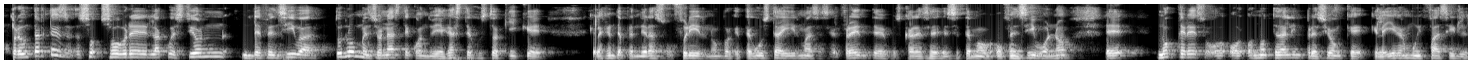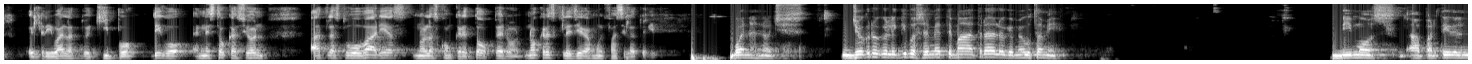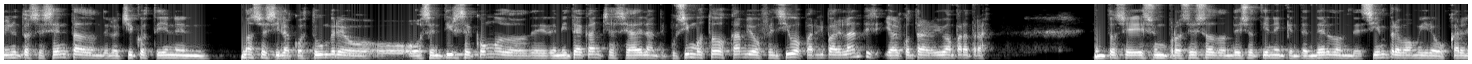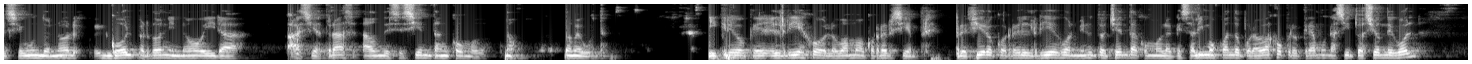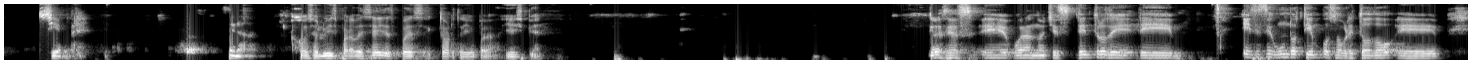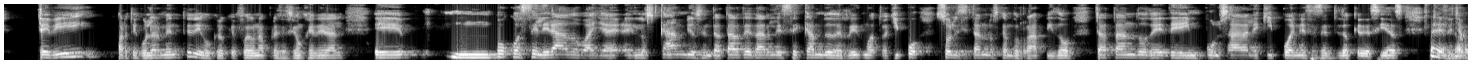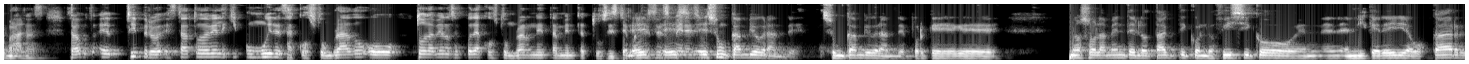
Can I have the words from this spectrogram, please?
preguntarte sobre la cuestión defensiva. Tú lo mencionaste cuando llegaste justo aquí que, que, la gente aprendiera a sufrir, ¿no? Porque te gusta ir más hacia el frente, buscar ese, ese tema ofensivo, ¿no? Eh, ¿No crees o, no te da la impresión que, le llega muy fácil el rival a tu equipo? Digo, en esta ocasión Atlas tuvo varias, no las concretó, pero ¿no crees que les llega muy fácil a tu equipo? Buenas noches. Yo creo que el equipo se mete más atrás de lo que me gusta a mí. Vimos a partir del minuto 60 donde los chicos tienen, no sé si la costumbre o, sentirse cómodo de, de mitad de cancha hacia adelante. Pusimos todos cambios ofensivos para ir para adelante y al contrario, iban para atrás. Entonces es un proceso donde ellos tienen que entender donde siempre vamos a ir a buscar el segundo gol, perdón, y no ir a, hacia atrás a donde se sientan cómodos. No, no me gusta. Y creo que el riesgo lo vamos a correr siempre. Prefiero correr el riesgo al minuto 80 como la que salimos jugando por abajo, pero creamos una situación de gol siempre. De nada. José Luis para BC y después Héctor Tello para ESPN. Gracias, eh, buenas noches. Dentro de, ese segundo tiempo, sobre todo, eh, te vi particularmente, digo, creo que fue una apreciación general, eh, un poco acelerado, vaya, en los cambios, en tratar de darle ese cambio de ritmo a tu equipo, solicitando los cambios rápido, tratando de, impulsar al equipo en ese sentido que decías que se echa eh, sí, pero está todavía el equipo muy desacostumbrado o todavía no se puede acostumbrar netamente a tu sistema. Es, es, un cambio grande, es un cambio grande, porque... Eh, no solamente en lo táctico, en lo físico, en, en, el querer ir a buscar,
